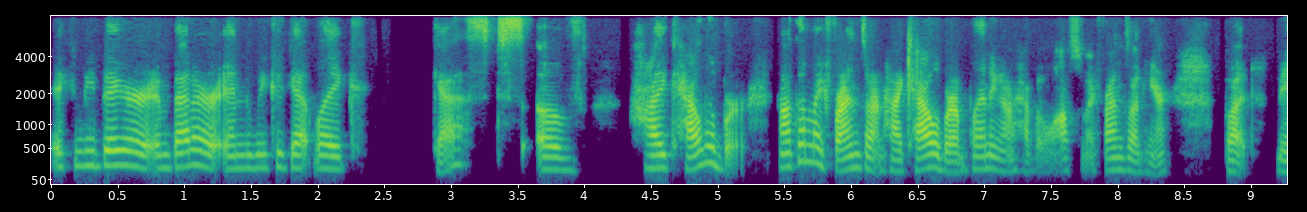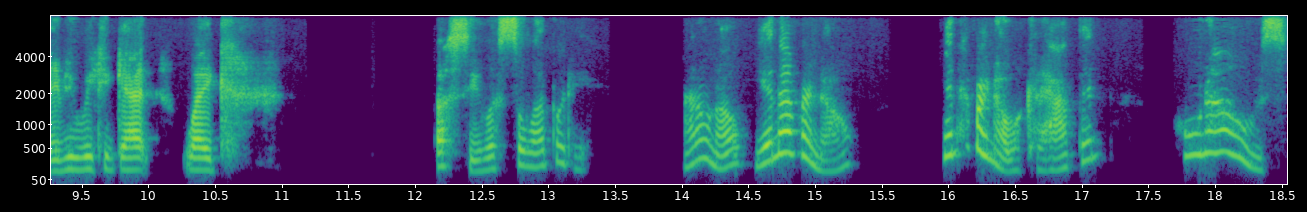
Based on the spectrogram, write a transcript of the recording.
it can be bigger and better, and we could get like guests of high caliber. Not that my friends aren't high caliber. I'm planning on having lots of my friends on here, but maybe we could get like a C-list celebrity. I don't know. You never know. You never know what could happen. Who knows?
